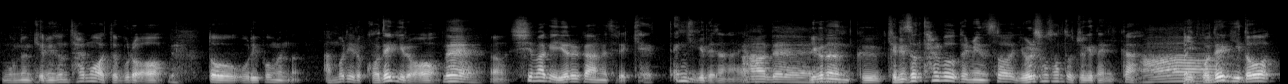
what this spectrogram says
묶는 견인선 탈모와 더불어 네. 또 우리 보면 앞머리를 고데기로 네. 어, 심하게 열을 가하면서 이렇게 당기게 되잖아요. 아, 네. 이거는 그 견인선 탈모도 되면서 열 소산도 주게 되니까 아. 이 고데기도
